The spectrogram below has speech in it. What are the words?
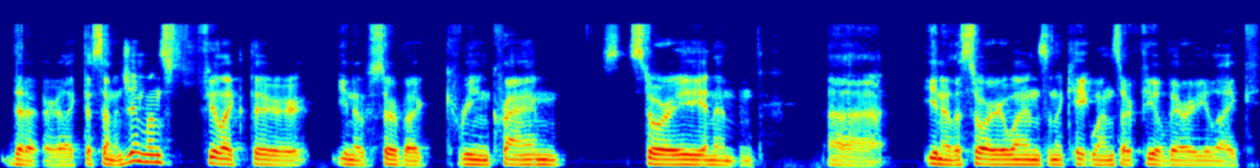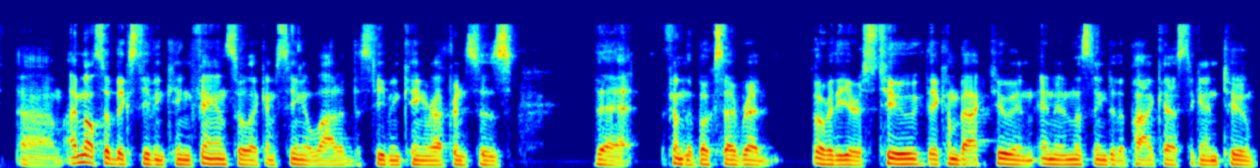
that are like the Sun and Jin ones. Feel like they're you know sort of a Korean crime story, and then uh, you know the Sawyer ones and the Kate ones are feel very like um, I'm also a big Stephen King fan, so like I'm seeing a lot of the Stephen King references that from the books I've read over the years too. They come back to and and in listening to the podcast again too.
